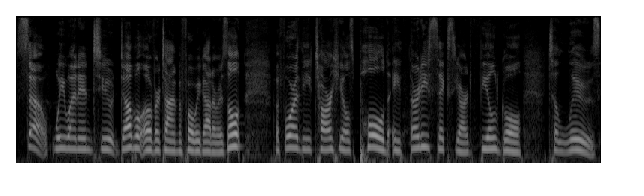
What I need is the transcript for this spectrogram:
So we went into double overtime before we got a result, before the Tar Heels pulled a 36 yard field goal to lose.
